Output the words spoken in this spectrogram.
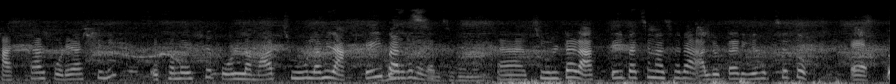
হাটটা আর পরে আসিনি। এখানে এসে পড়লাম। আর চুল আমি রাখতেই পারব না। কেন? চুলটা রাখতেই পারছে না। ছাড়া আলোটার ইয়ে হচ্ছে তো এত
